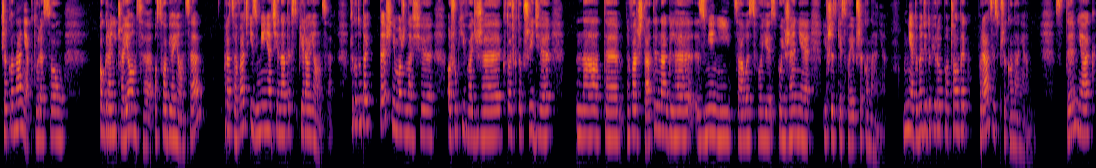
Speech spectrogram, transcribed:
przekonania, które są ograniczające, osłabiające, pracować i zmieniać je na te wspierające. Tylko tutaj też nie można się oszukiwać, że ktoś, kto przyjdzie na te warsztaty, nagle zmieni całe swoje spojrzenie i wszystkie swoje przekonania. Nie, to będzie dopiero początek pracy z przekonaniami, z tym, jak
